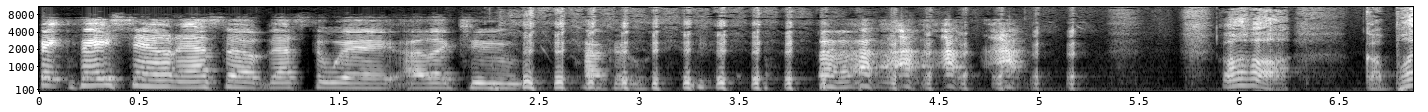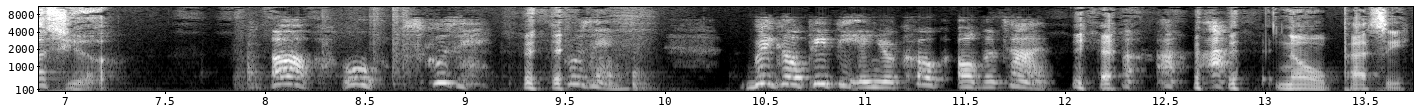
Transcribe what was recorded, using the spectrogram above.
Fa- face down, ass up. That's the way I like to kaku. Ah, God bless you. oh, oh, scusi, scusi. We go pee pee in your coke all the time. No, Pessy.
